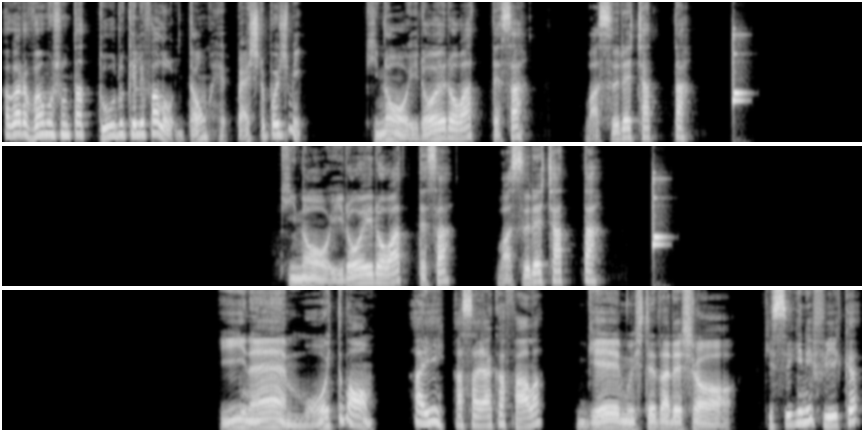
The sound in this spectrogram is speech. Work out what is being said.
Agora vamos juntar tudo que ele falou. Então, repete depois de mim. 昨日いろいろあってさ、忘れちゃった。昨日いろいろあってさ、忘れちゃった。いいね、muito bom. Aí, a Sayaka fala, game してたでしょう. Que significa,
